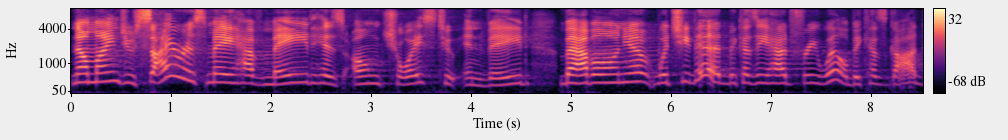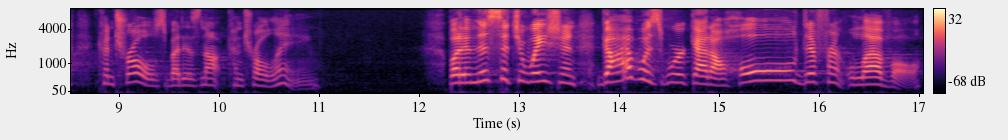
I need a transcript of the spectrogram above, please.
Now, mind you, Cyrus may have made his own choice to invade Babylonia, which he did because he had free will, because God controls but is not controlling. But in this situation, God was work at a whole different level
